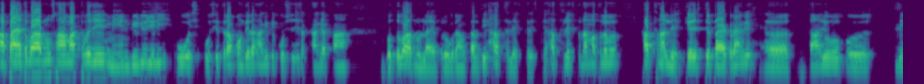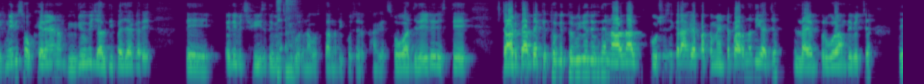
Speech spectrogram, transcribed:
ਆਪਾਂ ਐਤਵਾਰ ਨੂੰ ਸ਼ਾਮ 8 ਵਜੇ ਮੇਨ ਵੀਡੀਓ ਜਿਹੜੀ ਉਹ ਉਸੇ ਤਰ੍ਹਾਂ ਪਾਉਂਦੇ ਰਹਾਂਗੇ ਤੇ ਕੋਸ਼ਿਸ਼ ਰੱਖਾਂਗੇ ਆਪਾਂ ਬੁੱਧਵਾਰ ਨੂੰ ਲਾਈਵ ਪ੍ਰੋਗਰਾਮ ਕਰਦੀ ਹੱਥ ਲਿਖਤ ਰਿਸ਼ਤੇ। ਹੱਥ ਲਿਖਤ ਦਾ ਮਤਲਬ ਹੱਥ ਨਾਲ ਲਿਖ ਕੇ ਰਿਸ਼ਤੇ ਪਾਇਆ ਕਰਾਂਗੇ। ਅਹ ਤਾਂ ਜੋ, ਅਹ, ਲਿਖਣੇ ਵੀ ਸੌਖੇ ਰਹਿਣ ਵੀਡੀਓ ਵੀ ਜਲਦੀ ਪੈ ਜਾ ਕਰੇ। ਤੇ ਇਹਦੇ ਵਿੱਚ ਫੀਸ ਦੇ ਵਿੱਚ ਵੀ ਕੁਝ ਨਾ ਕੁਝ ਕਰਨ ਦੀ ਕੋਸ਼ਿਸ਼ ਰੱਖਾਂਗੇ। ਸੋ ਅੱਜ ਦੇ ਜਿਹੜੇ ਰਿਸ਼ਤੇ ਸਟਾਰਟ ਕਰਦੇ ਆ, ਕਿੱਥੋਂ ਕਿੱਥੋਂ ਵੀਡੀਓ ਦੇਖਦੇ ਆ, ਨਾਲ ਨਾਲ ਕੋਸ਼ਿਸ਼ ਕਰਾਂਗੇ ਆਪਾਂ ਕਮੈਂਟ ਪੜਨ ਦੀ ਅੱਜ ਲਾਈਵ ਪ੍ਰੋਗਰਾਮ ਦੇ ਵਿੱਚ। ਤੇ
